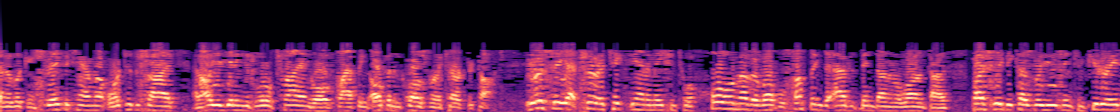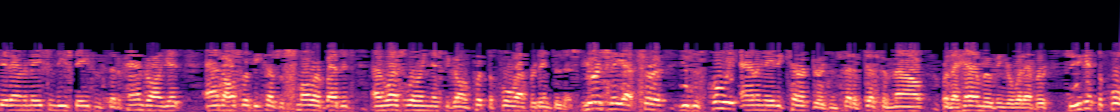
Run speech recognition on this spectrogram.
either looking straight at the camera or to the side, and all you're getting is a little triangle flapping open and closed when a character talks. Urusei Yatsura takes the animation to a whole nother level, something that hasn't been done in a long time, partially because we're using computer-aided animation these days instead of hand-drawing it, and also because of smaller budgets and less willingness to go and put the full effort into this. Urusei Yatsura uses fully animated characters instead of just a mouth or the hair moving or whatever, so you get the full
